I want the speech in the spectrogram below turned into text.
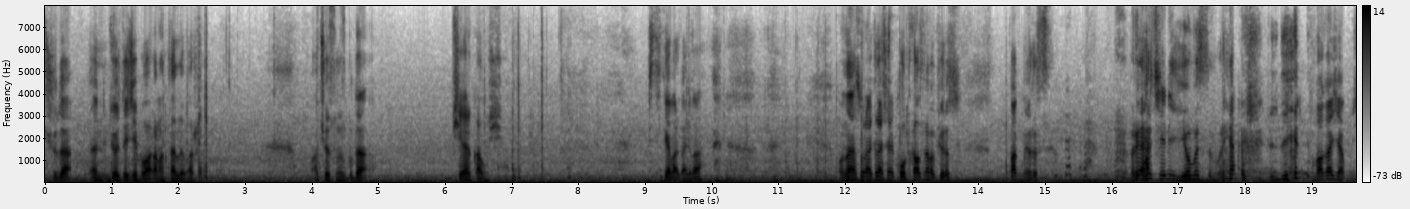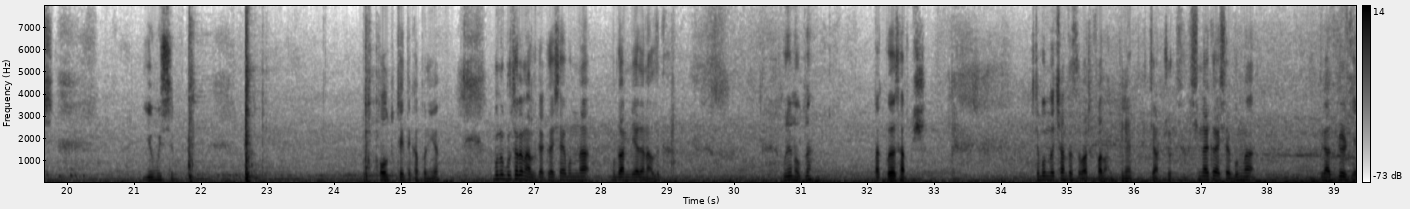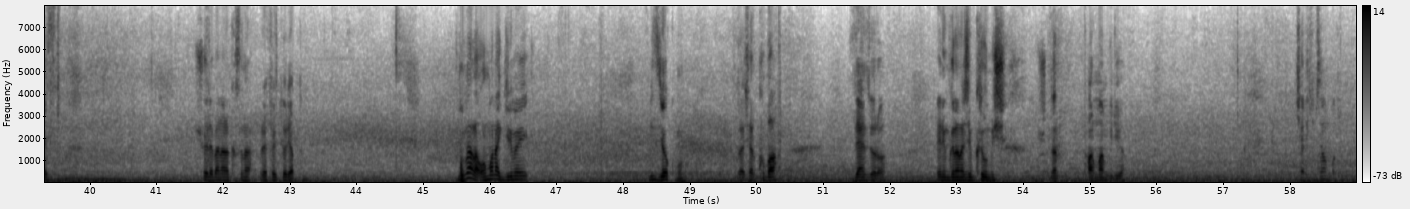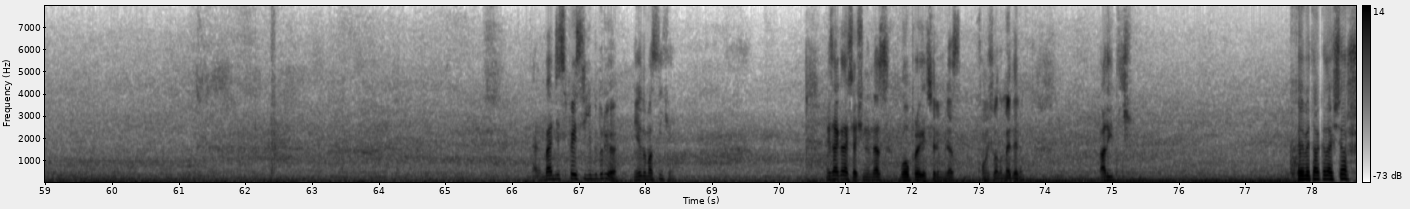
Şurada ön gözde cebi var. Anahtarlığı var. Açıyorsunuz. Bu da bir şeyler kalmış. Pislikler var galiba. Ondan sonra arkadaşlar koltuk altına bakıyoruz. Bakmıyoruz. Oraya her şeyini yığmışsın buraya. Bildiğin bagaj yapmış. Yığmışsın. Koltuk tek de kapanıyor. Bunu Bursa'dan aldık arkadaşlar. Bunu da buradan bir yerden aldık. Buraya ne oldu lan? Bak böyle satmış. İşte bunun da çantası var falan filan. Cart. Şimdi arkadaşlar bununla biraz göreceğiz. Şöyle ben arkasına reflektör yaptım. Bunlarla ormana girmeyi biz yok mu? Arkadaşlar Kuba Zenzoro Benim granajım kırılmış Şuradan parmağım giriyor İçeri kimse mi bakıyor? Yani bence Spacey gibi duruyor. Niye durmasın ki? Neyse arkadaşlar şimdi biraz GoPro'ya geçelim. Biraz konuşalım edelim. Hadi gittik. Evet arkadaşlar.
